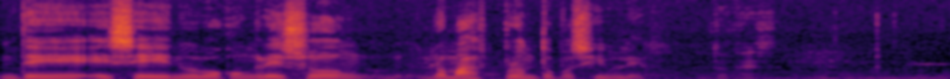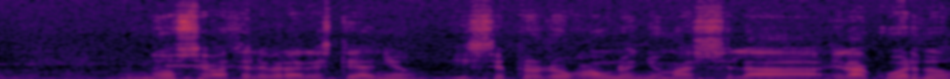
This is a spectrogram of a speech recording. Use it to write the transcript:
de ese nuevo congreso lo más pronto posible se va a celebrar este año y se prorroga un año más el acuerdo.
